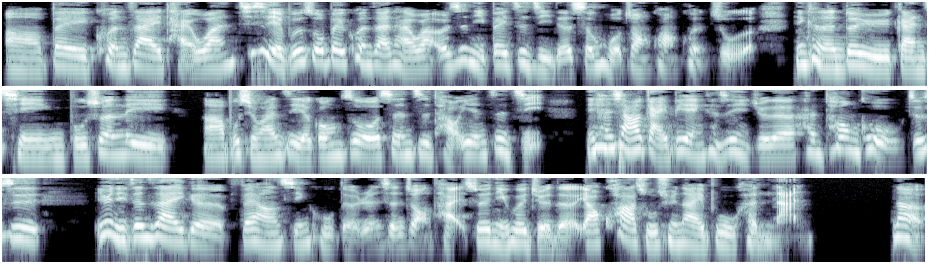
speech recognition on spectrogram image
啊被困在台湾，其实也不是说被困在台湾，而是你被自己的生活状况困住了。你可能对于感情不顺利啊，不喜欢自己的工作，甚至讨厌自己，你很想要改变，可是你觉得很痛苦，就是因为你正在一个非常辛苦的人生状态，所以你会觉得要跨出去那一步很难。那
